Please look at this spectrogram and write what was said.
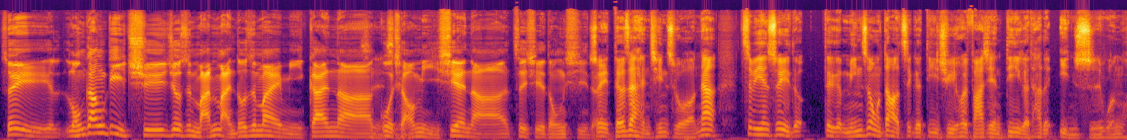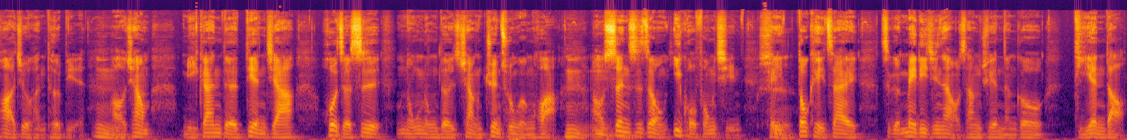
所以龙岗地区就是满满都是卖米干啊、是过桥米线啊这些东西的，所以德仔很清楚哦。那这边所以都这个民众到这个地区会发现，第一个他的饮食文化就很特别，嗯。好、像米干的店家，或者是浓浓的像眷村文化，嗯然后甚至这种异国风情，可以都可以在这个魅力金三角商圈能够体验到。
